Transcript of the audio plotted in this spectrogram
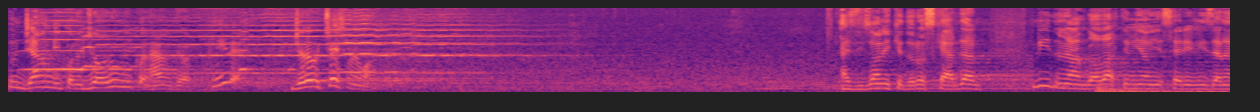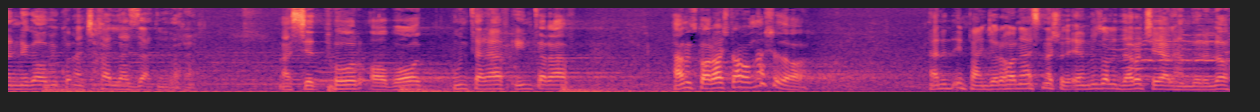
اون جمع می‌کنه جارو می‌کنه همینطور. میره. جلو چشم ما. عزیزانی که درست کردن می‌دونم گاه وقتی میان یه سری می‌زنن نگاه می‌کنن چقدر لذت می‌برن. مسجد پر آباد اون طرف این طرف. هنوز کاراش تمام نشده هنوز این پنجره ها نصب نشده. امروز حالا درا چه الحمدلله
